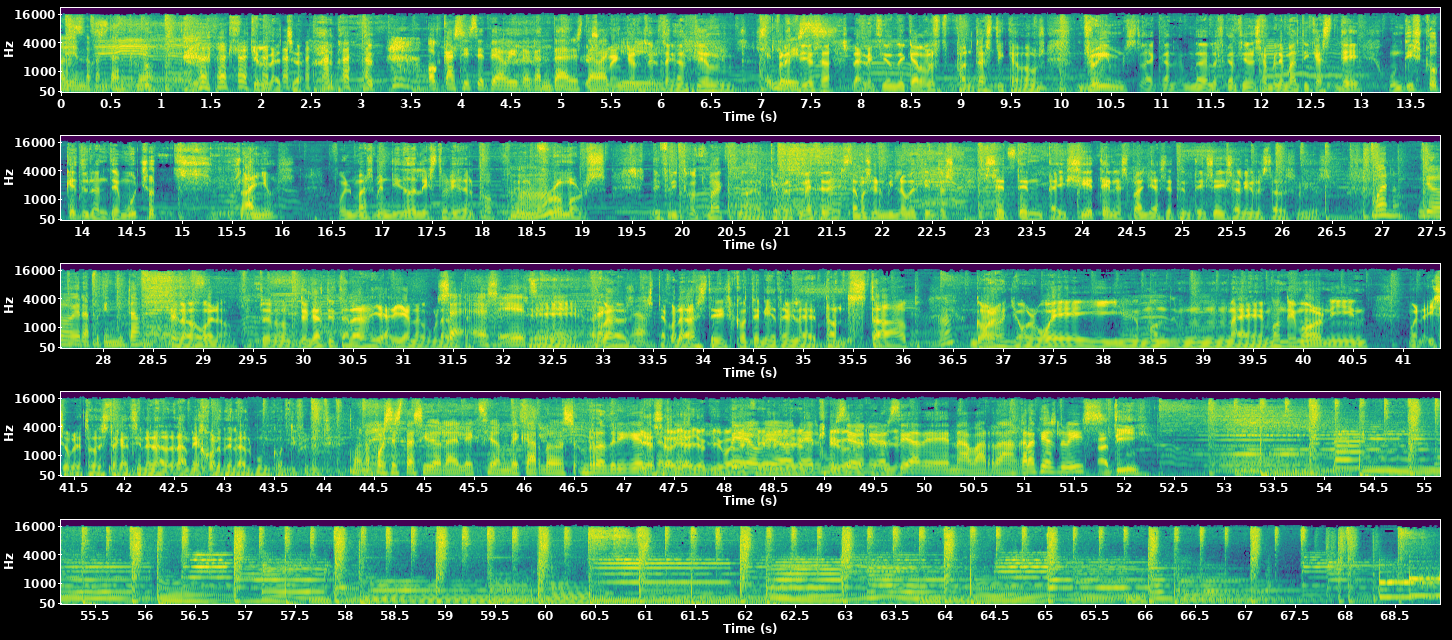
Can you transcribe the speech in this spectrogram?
Está oyendo cantar, creo. Qué lacha. o casi se te ha oído cantar, estaba me aquí. Me encanta esta canción, es preciosa. La elección de Carlos, fantástica, vamos. Dreams, la una de las canciones emblemáticas de un disco que durante muchos años fue el más vendido de la historia del pop. Uh Rumors de Fleetwood Mac, al que pertenece. Estamos en 1977 en España, 76 salió en Estados Unidos. Bueno, yo era pequeñita. Pero bueno, pero ya te tararearían alguna sí, Sí, sí, sí. ¿Te acuerdas? Este disco tenía también la de Don't Stop, Go On Your Way, mm, eh, Monday Morning. Bueno, y sobre todo esta canción era la mejor del álbum con diferencia. Bueno, pues esta ha sido la elección de Carlos Rodríguez. Ya sabía yo que iba a elegir. del Museo Universidad de Navarra. Gracias, Luis. A ti.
